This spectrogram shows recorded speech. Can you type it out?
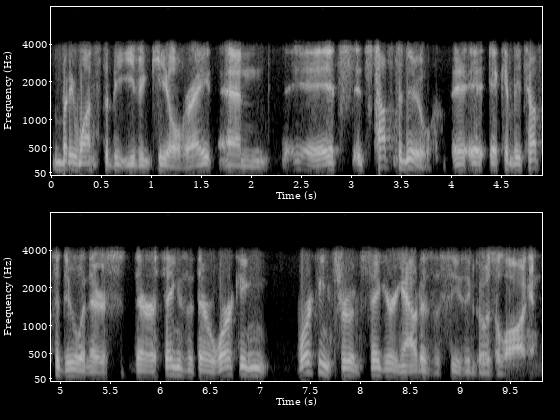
everybody wants to be even keel, right? And it's it's tough to do. It, it can be tough to do when there's there are things that they're working working through and figuring out as the season goes along, and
